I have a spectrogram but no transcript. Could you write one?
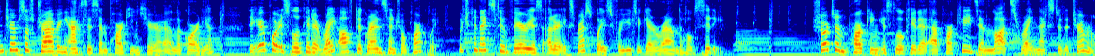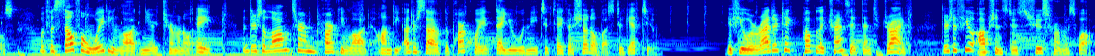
In terms of driving access and parking here at LaGuardia, the airport is located right off the Grand Central Parkway, which connects to various other expressways for you to get around the whole city. Short-term parking is located at parkades and lots right next to the terminals, with a cell phone waiting lot near Terminal A, and there's a long-term parking lot on the other side of the parkway that you will need to take a shuttle bus to get to. If you would rather take public transit than to drive, there's a few options to choose from as well.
